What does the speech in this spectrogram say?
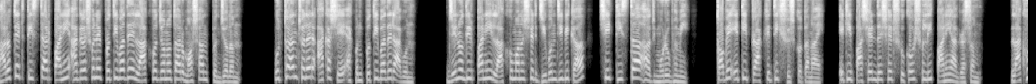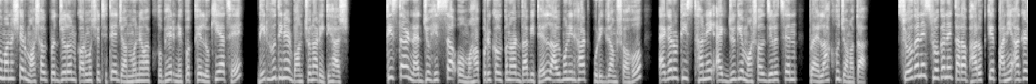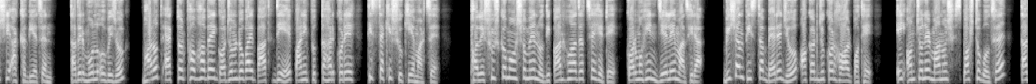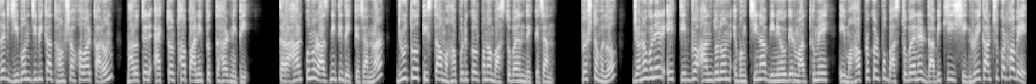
ভারতের তিস্তার পানি আগ্রাসনের প্রতিবাদে লাখো জনতার মশাল প্রজ্বলন। উত্তরাঞ্চলের আকাশে এখন প্রতিবাদের আগুন। যে নদীর পানি লাখো মানুষের জীবন জীবিকা, সেই তিস্তা আজ মরুভূমি। তবে এটি প্রাকৃতিক শুষ্কতা নয়, এটি পাশের দেশের সুকৌশলী পানি আগ্রাসন। লাখো মানুষের মশাল প্রজ্বলন কর্মসূচিতে জন্ম নেওয়া ক্ষোভের নেপথ্যে লুকিয়ে আছে দীর্ঘদিনের বঞ্চনার ইতিহাস। তিস্তার ন্যায্য হিস্সা ও মহাপরিকল্পনার দাবিতে লালমনিরহাট কুড়িগ্রাম সহ এগারোটি স্থানে একযুগে মশাল জ্বেলেছেন প্রায় লাখো জনতা। স্লোগানে স্লোগানে তারা ভারতকে পানি আগ্রাসী আখ্যা দিয়েছেন। তাদের মূল অভিযোগ, ভারত একতরফাভাবে গজলডোবায় বাঁধ দিয়ে পানি প্রত্যাহার করে তিস্তাকে শুকিয়ে মারছে। ফলে শুষ্ক মৌসুমে নদী পার হওয়া যাচ্ছে হেঁটে। কর্মহীন জেলে মাঝিরা বিশাল তিস্তা ব্যারেজও অকার্যকর হওয়ার পথে। এই অঞ্চলের মানুষ স্পষ্ট বলছে, তাদের জীবন জীবিকা ধ্বংস হওয়ার কারণ ভারতের একতরফা পানি প্রত্যাহার নীতি। তারা হার কোনো রাজনীতি দেখতে চান না, দ্রুত তিস্তা মহাপরিকল্পনা বাস্তবায়ন দেখতে চান। প্রশ্ন হল, জনগণের এই তীব্র আন্দোলন এবং চীনা বিনিয়োগের মাধ্যমে এই মহাপ্রকল্প বাস্তবায়নের দাবি কি শীঘ্রই কার্যকর হবে?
